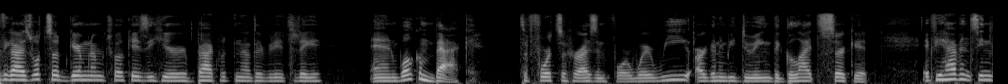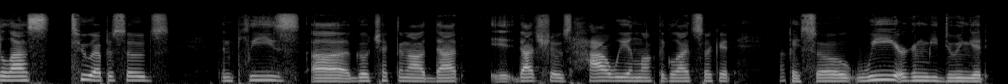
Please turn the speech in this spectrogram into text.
there guys, what's up? Game number 12KZ here, back with another video today, and welcome back to Forza Horizon 4, where we are going to be doing the Goliath Circuit. If you haven't seen the last two episodes, then please uh, go check them out. That it, that shows how we unlock the Goliath Circuit. Okay, so we are going to be doing it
